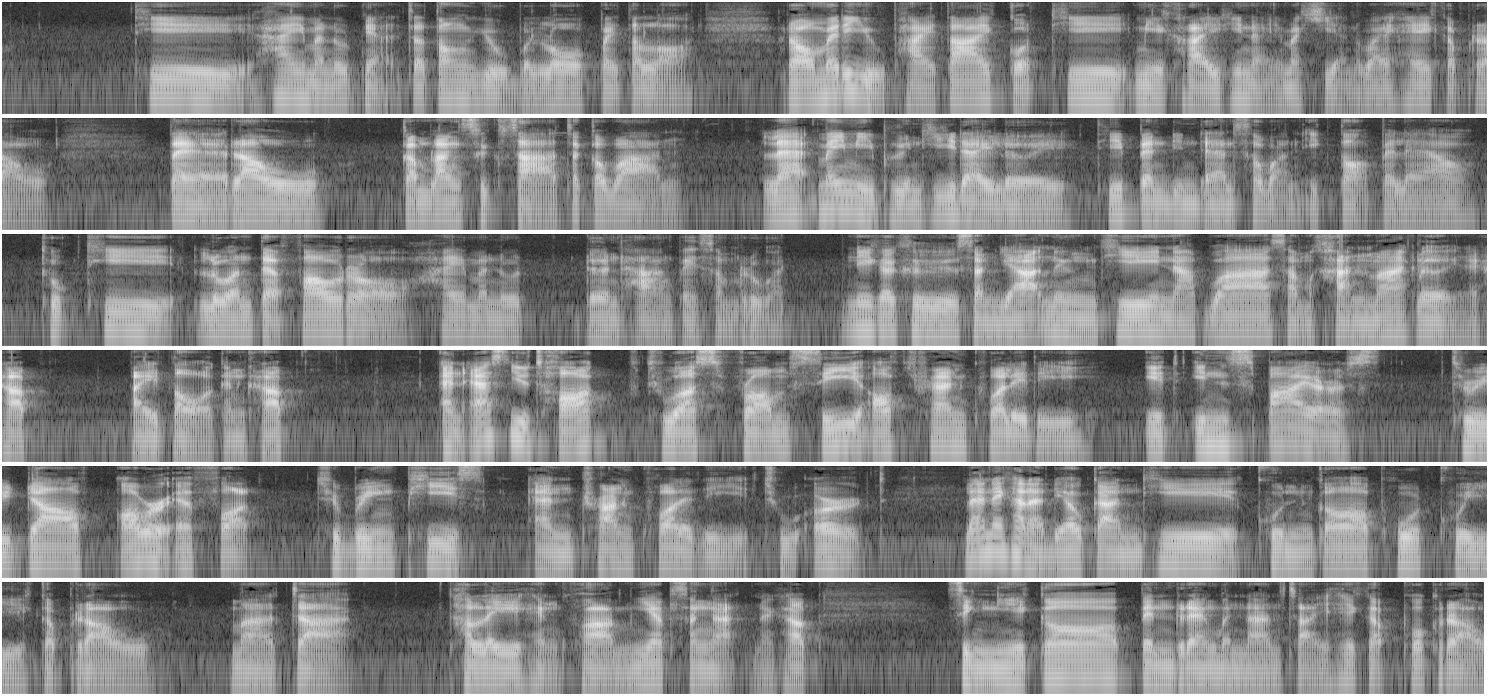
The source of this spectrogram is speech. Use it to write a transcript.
ที่ให้มนุษย์เนี่ยจะต้องอยู่บนโลกไปตลอด เราไม่ได้อยู่ภายใต้กฎที่มีใครที่ไหนมาเขียนไว้ให้กับเรา แต่เรากำลังศึกษาจักรวาล และไม่มีพื้นที่ใดเลย ที่เป็นดินแดนสวรรค์อีกต่อไปแล้ว ทุกที่ล้วนแต่เฝ้ารอให้มนุษย์เดินทางไปสำรวจ นี่ก็คือสัญญาหนึ่งที่นับว่าสำคัญมากเลยนะครับ ไปต่อกันครับ and as you talk to us from sea of tranquility it inspires to redouble our effort to bring peace and tranquility to earth และในขณะเดียวกันที่คุณก็พูดคุยกับเรามาจาก ทะเลแห่งความเงียบสงัดนะครับ สิ่งนี้ก็เป็นแรงบันดาลใจให้กับพวกเรา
